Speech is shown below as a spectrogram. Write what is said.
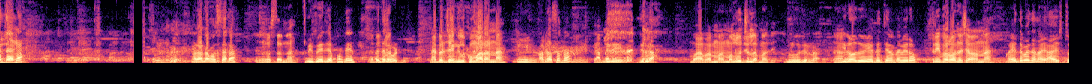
అంతేనా అలా నమస్తే అన్న నమస్తే అన్న. మీ పేరు చెప్పండి. నా పేరు జంగిల్ కుమార్ అన్న. అడ్రస్ అన్న? మీది జిల్లా? మలుగు జిల్లా మాది. ములుగు జిల్లా. ఈరోజు ఏం తెచ్చారన్న మీరు? త్రీ ఫోర్ వన్ తెచ్చామన్న ఎంత పోయిందన్న హైయెస్ట్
